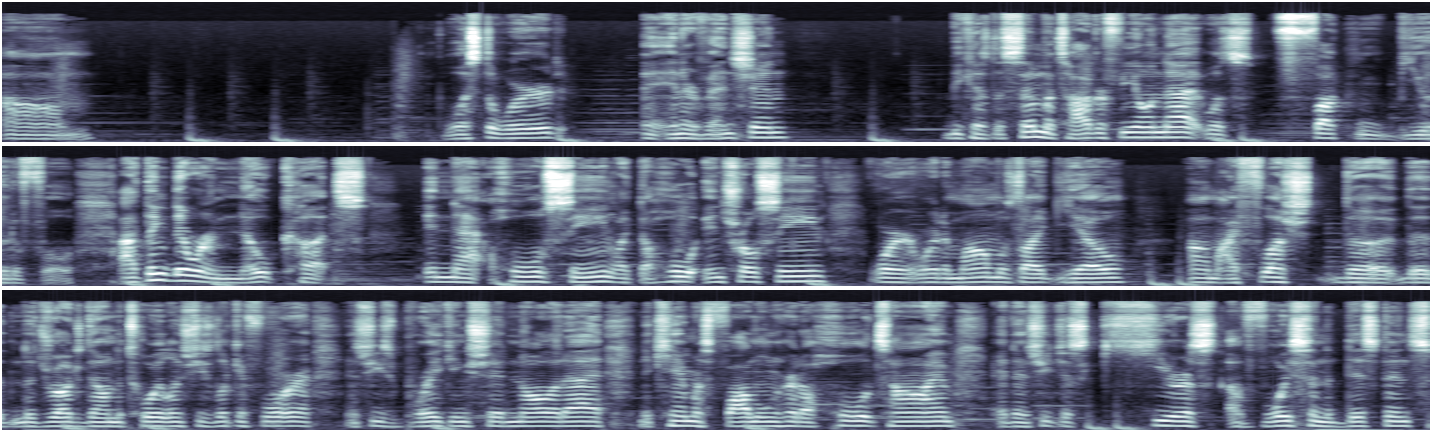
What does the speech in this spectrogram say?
um what's the word? An intervention because the cinematography on that was fucking beautiful. I think there were no cuts in that whole scene, like the whole intro scene where where the mom was like, "Yo, um, I flushed the, the, the drugs down the toilet and she's looking for her and she's breaking shit and all of that. And the camera's following her the whole time. And then she just hears a voice in the distance.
